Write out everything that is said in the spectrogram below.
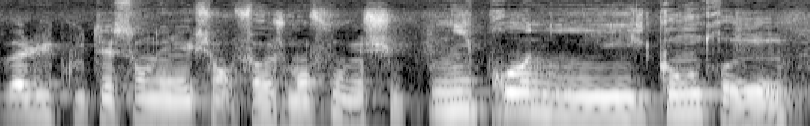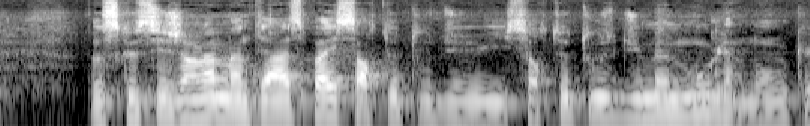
va lui coûter son élection. Enfin, je m'en fous, je suis ni pro ni contre euh, parce que ces gens-là m'intéressent pas. Ils sortent tous du, ils sortent tous du même moule, donc.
